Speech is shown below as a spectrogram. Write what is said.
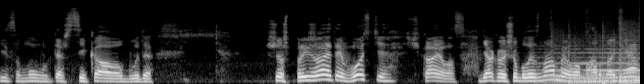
І самому теж цікаво буде. Що ж, приїжджайте в гості, чекаю вас. Дякую, що були з нами. Вам гарного дня.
